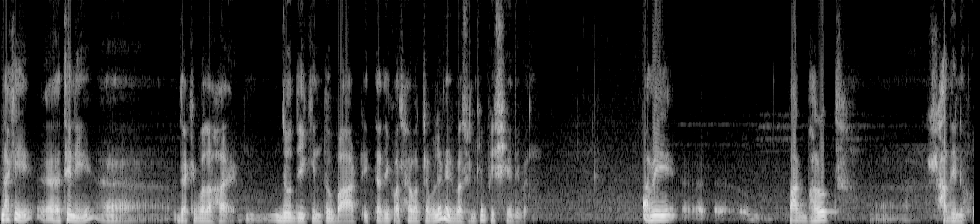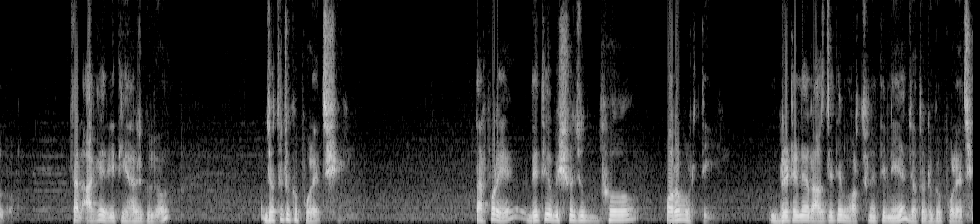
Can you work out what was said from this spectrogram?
নাকি তিনি যাকে বলা হয়, যদি, কিন্তু, বাট ইত্যাদি কথাবার্তা বলে নির্বাচনকে পিছিয়ে দিবেন? আমি পাক ভারত স্বাধীন হলো। তার আগের ইতিহাসগুলো যতটুকু পড়েছি। তারপরে দ্বিতীয় বিশ্বযুদ্ধ পরবর্তী ব্রিটেনের রাজনীতি এবং অর্থনীতি নিয়ে যতটুকু পড়েছি,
